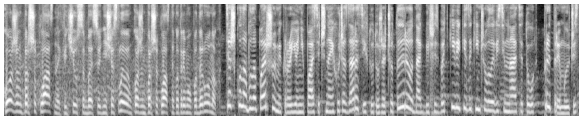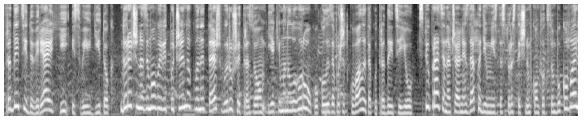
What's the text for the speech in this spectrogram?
Кожен першокласник відчув себе сьогодні щасливим. Кожен першокласник отримав подарунок. Ця школа була першою в мікрорайоні Пасічна, і хоча зараз їх тут уже чотири, однак більшість батьків, які закінчували 18-ту, притримуючись традицій, довіряють їй і своїх діток. До речі, на зимовий відпочинок вони теж вирушать разом, як і минулого року, коли започаткували таку традицію. Співпраця навчальних закладів міста з туристичним комплексом Буковель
